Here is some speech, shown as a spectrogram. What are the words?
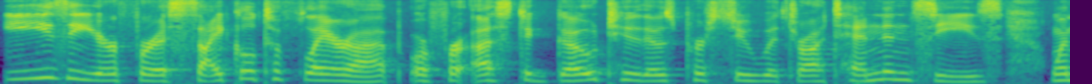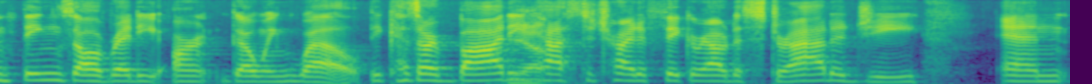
easier for a cycle to flare up or for us to go to those pursue withdraw tendencies when things already aren't going well because our body Yep. has to try to figure out a strategy and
